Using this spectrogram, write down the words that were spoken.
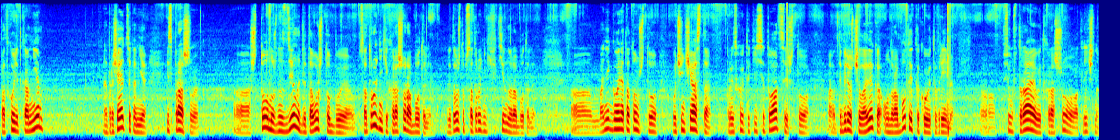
подходят ко мне, обращаются ко мне и спрашивают – что нужно сделать для того, чтобы сотрудники хорошо работали, для того, чтобы сотрудники эффективно работали. А, они говорят о том, что очень часто происходят такие ситуации, что а, ты берешь человека, он работает какое-то время, все устраивает хорошо, отлично,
